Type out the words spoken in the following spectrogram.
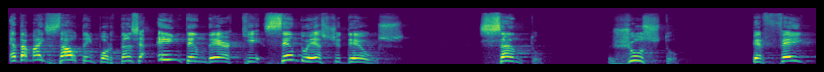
é da mais alta importância entender que, sendo este Deus santo, justo, perfeito,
